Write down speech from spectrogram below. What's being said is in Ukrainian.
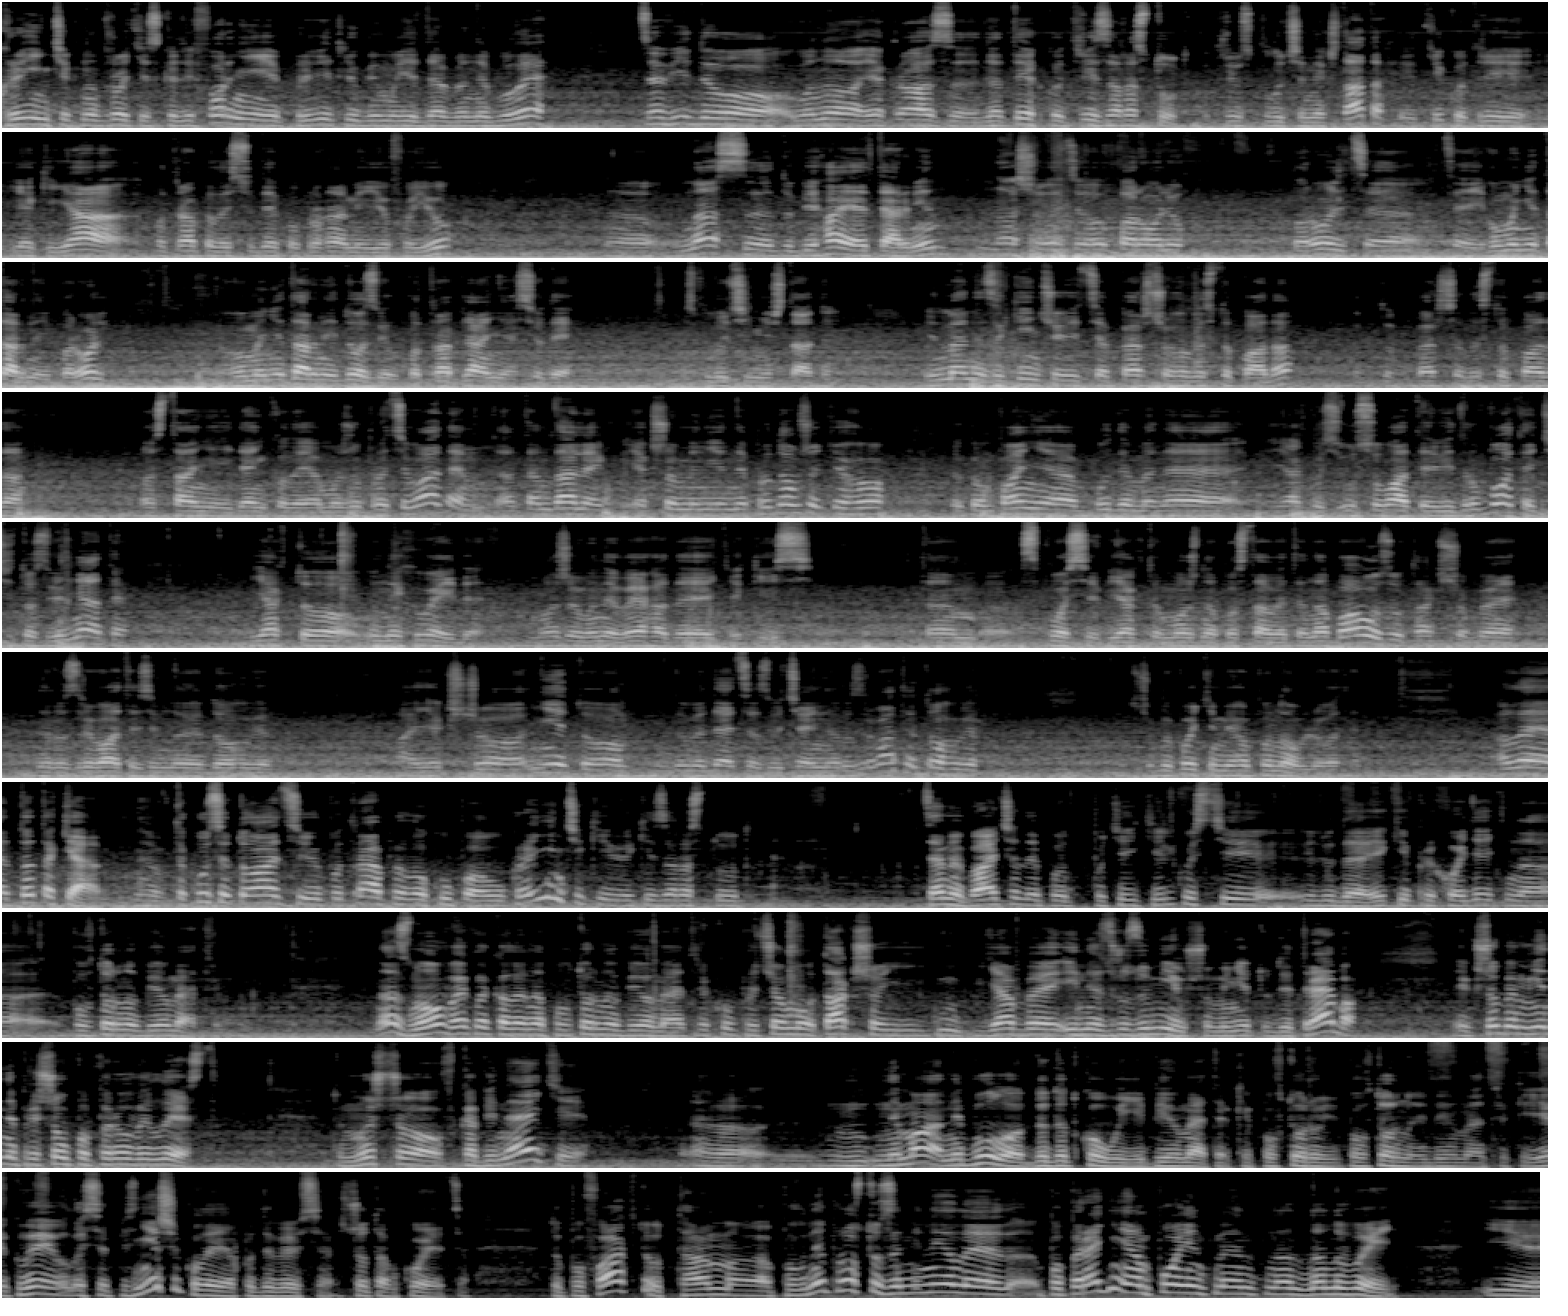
Українчик на дроті з Каліфорнії. Привіт, любі мої, де б ви не були. Це відео воно якраз для тих, котрі зараз тут, котрі в Сполучених Штатах, і ті, котрі, як і я, потрапили сюди по програмі U4U. Е, У нас е, добігає термін нашого цього паролю. Пароль це цей гуманітарний пароль, гуманітарний дозвіл потрапляння сюди, в Сполучені Штати. Він в мене закінчується 1 листопада. Тобто 1 листопада останній день, коли я можу працювати, а там далі, якщо мені не продовжать його, то компанія буде мене якось усувати від роботи чи то звільняти, як то у них вийде. Може вони вигадають якийсь там е, спосіб, як то можна поставити на паузу, так, щоб не розривати зі мною договір. А якщо ні, то доведеться, звичайно, розривати договір, щоб потім його поновлювати. Але то таке. В таку ситуацію потрапила купа українчиків, які зараз тут. Це ми бачили по, по тій кількості людей, які приходять на повторну біометрику. Нас знову викликали на повторну біометрику, причому так, що я би і не зрозумів, що мені туди треба, якщо би мені не прийшов паперовий лист. Тому що в кабінеті е, нема, не було додаткової біометрики, повторної, повторної біометрики. Як виявилося пізніше, коли я подивився, що там коїться, то по факту там е, вони просто замінили попередній апойнтмент на, на новий. І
